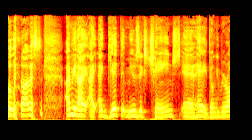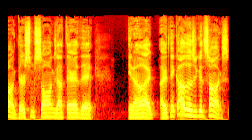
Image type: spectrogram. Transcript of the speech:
totally honest. I mean, I, I, I get that music's changed. And hey, don't get me wrong, there's some songs out there that, you know, I, I think, oh, those are good songs.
